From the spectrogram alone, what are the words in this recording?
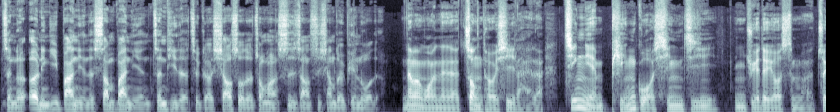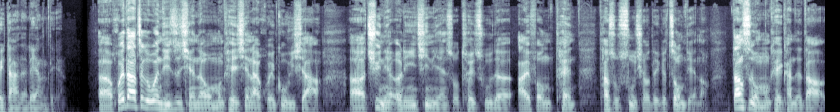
整个二零一八年的上半年整体的这个销售的状况，事实上是相对偏弱的。那么我们的重头戏来了，今年苹果新机，你觉得有什么最大的亮点？呃，回答这个问题之前呢，我们可以先来回顾一下，呃，去年二零一七年所推出的 iPhone Ten，它所诉求的一个重点哦。当时我们可以看得到，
